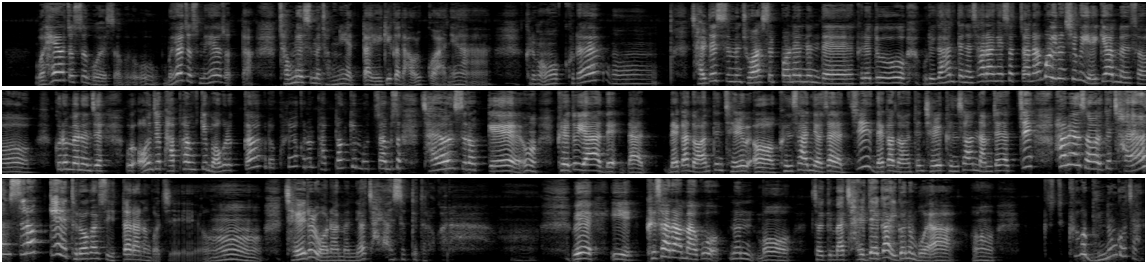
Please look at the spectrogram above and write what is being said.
뭐 헤어졌어 뭐 했어 그러고. 뭐 헤어졌으면 헤어졌다. 정리했으면 정리했다. 얘기가 나올 거 아니야. 그러면 어 그래? 어, 잘 됐으면 좋았을 뻔했는데 그래도 우리가 한때는 사랑했었잖아? 뭐 이런 식으로 얘기하면서. 그러면 이제 어, 언제 밥 한 끼 먹을까? 그래 그래 그럼 밥 한 끼 먹자 하면서 자연스럽게 어, 그래도 야내나 내가 너한텐 제일 어, 근사한 여자였지? 내가 너한텐 제일 근사한 남자였지? 하면서 이렇게 자연스럽게 들어갈 수 있다라는 거지. 어, 제일을 원하면요 자연스럽게 들어가라. 어, 왜이 그 사람하고는 뭐 저기 막 잘 돼가 이거는 뭐야? 어, 그걸 묻는 거잖아.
